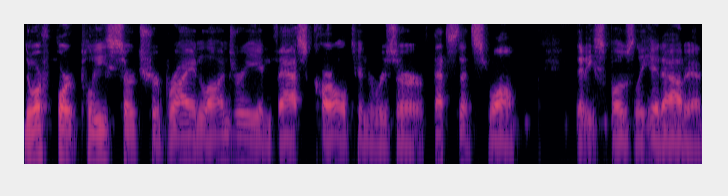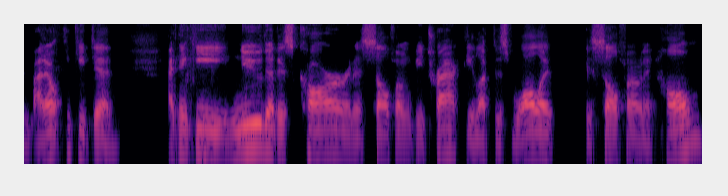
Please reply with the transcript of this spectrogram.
North Port police searched for Brian Laundrie in Vast Carlton Reserve. That's that swamp that he supposedly hid out in. I don't think he did. I think he knew that his car and his cell phone would be tracked. He left his wallet, his cell phone at home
